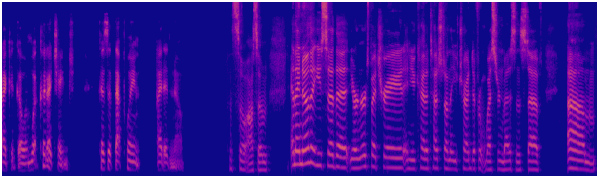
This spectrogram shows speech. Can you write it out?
I could go and what could I change, because at that point I didn't know. That's so awesome. And I know that you said that you're a nurse by trade and you kind of touched on that you've tried different Western medicine stuff. Um,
